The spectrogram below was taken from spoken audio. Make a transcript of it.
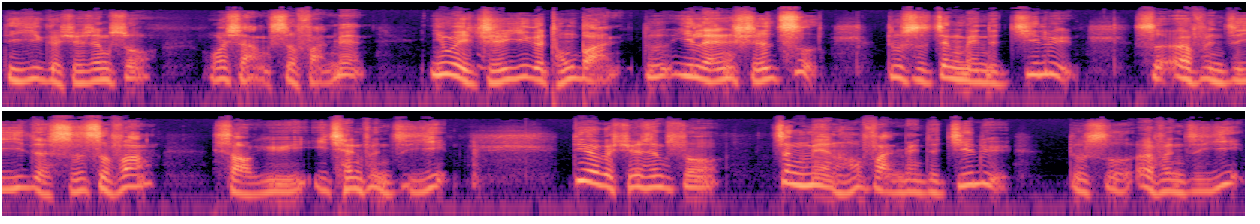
第一个学生说：“我想是反面，因为值一个铜板都一连十次。”都是正面的几率是二分之一的十次方，少于一千分之一。第二个学生说，正面和反面的几率都是二分之一，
